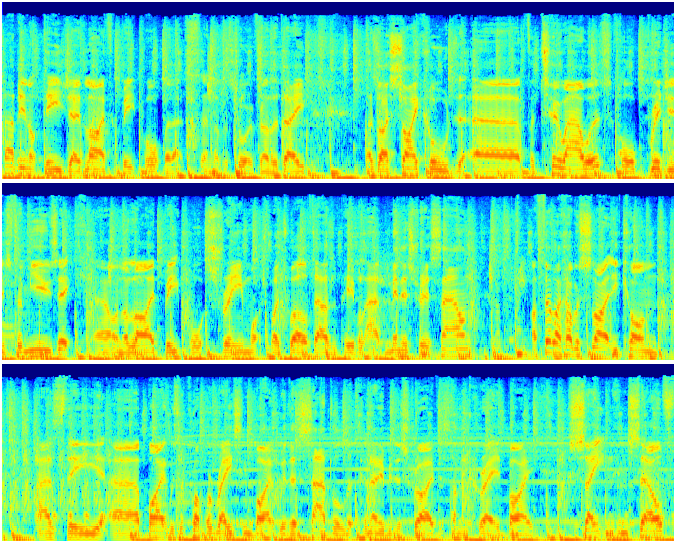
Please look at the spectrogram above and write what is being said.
Sadly not DJed live for Beatport, but that's another story for another day. As I cycled uh, for two hours for Bridges for Music uh, on a live Beatport stream watched by 12,000 people at Ministry of Sound. I feel like I was slightly conned as the uh, bike was a proper racing bike with a saddle that can only be described as something created by Satan himself.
